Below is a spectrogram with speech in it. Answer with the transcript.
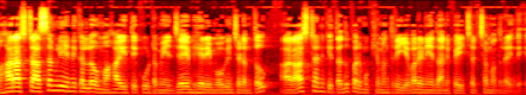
మహారాష్ట్ర అసెంబ్లీ ఎన్నికల్లో మహాయుతి కూటమి జయభేరి మోగించడంతో ఆ రాష్ట్రానికి తదుపరి ముఖ్యమంత్రి ఎవరనే దానిపై చర్చ మొదలైంది.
